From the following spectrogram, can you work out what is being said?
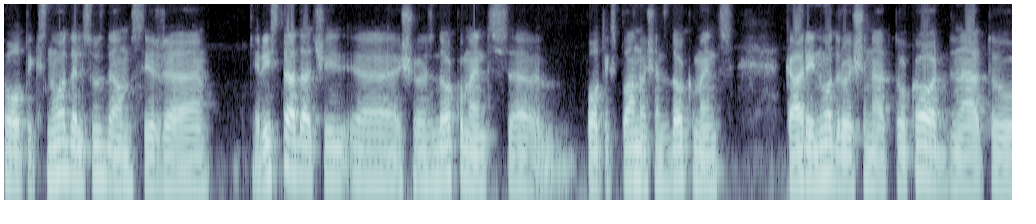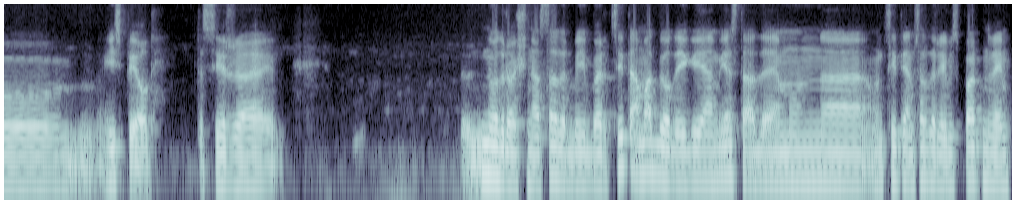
politikas nodaļas uzdevums, ir, ir izstrādāt šī, šos dokumentus, politikas plānošanas dokumentus, kā arī nodrošināt to koordinētu izpildi. Tas ir nodrošināt sadarbību ar citām atbildīgajām iestādēm un, uh, un citiem sadarbības partneriem,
